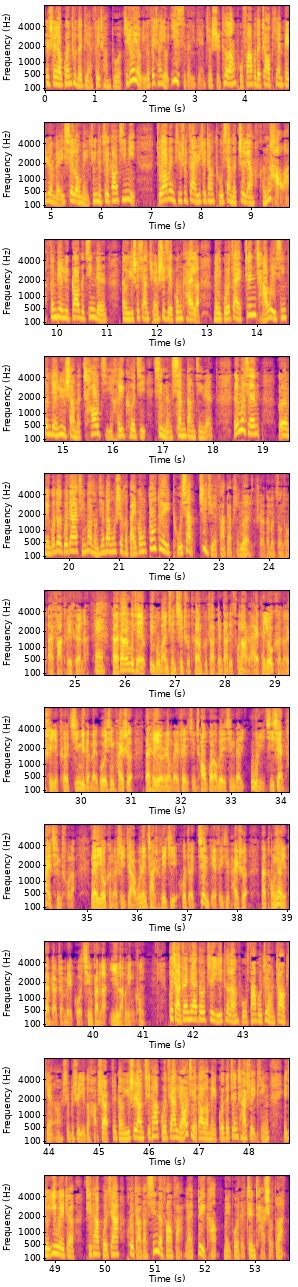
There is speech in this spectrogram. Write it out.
这事要关注的点非常多，其中有一个非常有意思的一点，就是特朗普发布的照片被认为泄露美军的最高机密。主要问题是在于这张图像的质量很好啊，分辨率高的惊人，等于是向全世界公开了美国在侦察卫星分辨率上的超级黑科技，性能相当惊人。所以目前。呃，美国的国家情报总监办公室和白宫都对图像拒绝发表评论。实际上，他们总统爱发推特呢。对。呃，当然，目前也并不完全清楚特朗普照片到底从哪儿来。它有可能是一颗机密的美国卫星拍摄，但是也有人认为这已经超过了卫星的物理极限，太清楚了。那有可能是一架无人驾驶飞机或者间谍飞机拍摄，那同样也代表着美国侵犯了伊朗领空。不少专家都质疑特朗普发布这种照片啊，是不是一个好事儿？这等于是让其他国家了解到了美国的侦查水平，也就意味着其他国家会找到新的方法来对抗美国的侦查手段。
